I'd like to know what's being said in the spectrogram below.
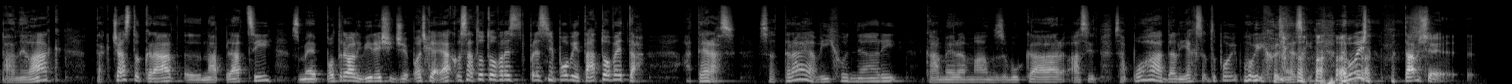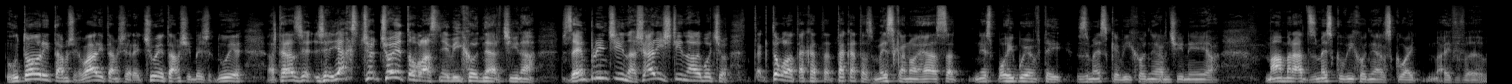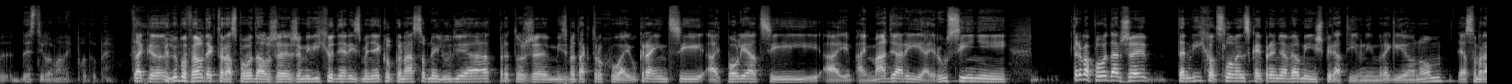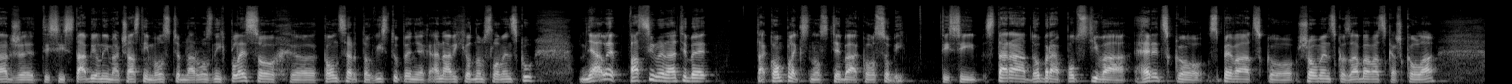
panelák, tak častokrát e, na placi sme potrebovali vyriešiť, že počkaj, ako sa toto presne povie, táto veta. A teraz sa traja východňári, kameraman, zvukár, asi sa pohádali, jak sa to povie po východňarsky. Lebo vieš, tam še hutóri, tam še vári, tam še rečuje, tam še beže duje. A teraz, že, že jak, čo, čo, je to vlastne východňarčina? Zemplinčina, šariština, alebo čo? Tak to bola taká tá, taká tá zmeska, no ja sa dnes pohybujem v tej zmeske východňarčiny a mám rád zmesku východňarsku aj, aj v destilovanej podobe. Tak e, Ľubo Feldek to raz povedal, že, že my východňari sme niekoľkonásobní ľudia, pretože my sme tak trochu aj Ukrajinci, aj Poliaci, aj, aj Maďari, aj Rusíni. Treba povedať, že ten východ Slovenska je pre mňa veľmi inšpiratívnym regiónom. Ja som rád, že ty si stabilným a častým hostom na rôznych plesoch, e, koncertoch, vystúpeniach aj na východnom Slovensku. Mňa ale fascinuje na tebe tá komplexnosť teba ako osoby. Ty si stará, dobrá, poctivá, herecko, spevácko, showmansko, zabávačská škola.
